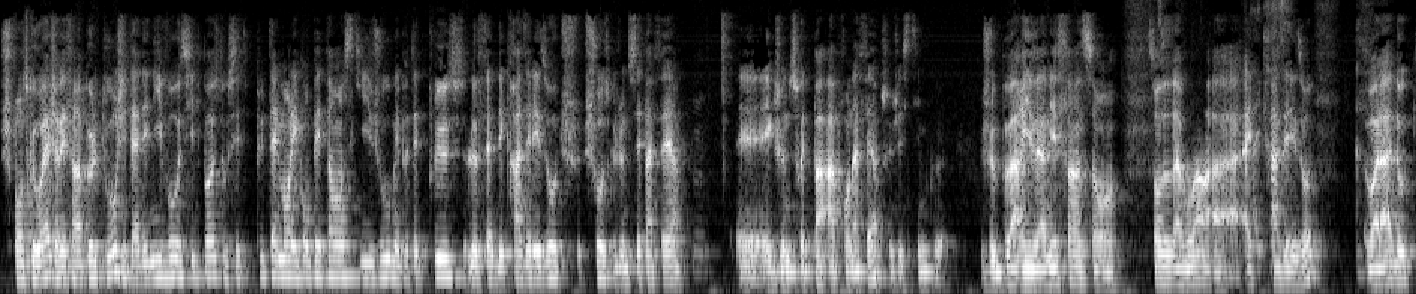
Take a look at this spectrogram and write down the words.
je pense que ouais, j'avais fait un peu le tour. J'étais à des niveaux aussi de poste où c'est plus tellement les compétences qui jouent, mais peut-être plus le fait d'écraser les autres, choses que je ne sais pas faire mm. et, et, que je ne souhaite pas apprendre à faire, parce que j'estime que je peux arriver à mes fins sans sans avoir à, à écraser les autres. Voilà, donc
